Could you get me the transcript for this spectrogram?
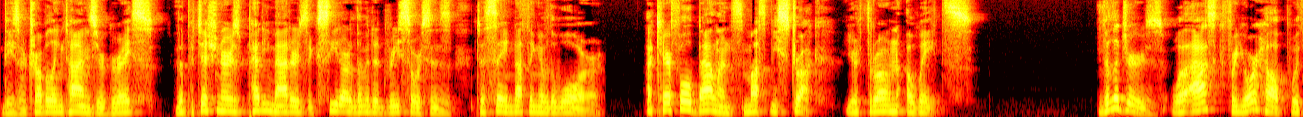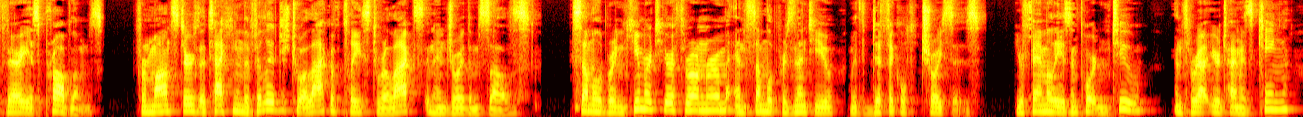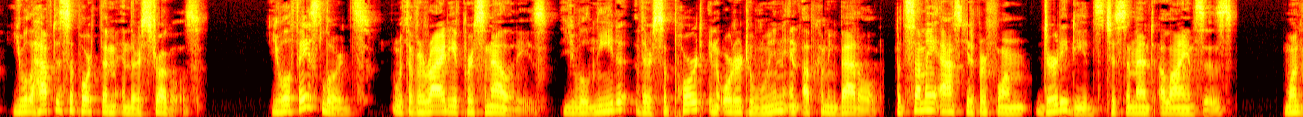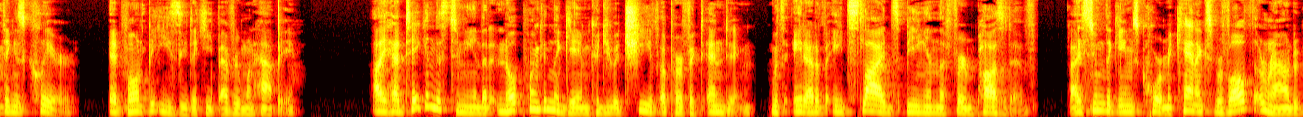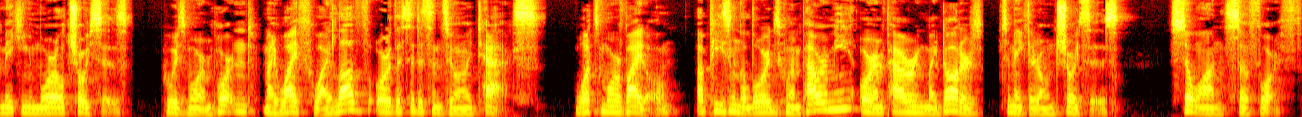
These are troubling times, Your Grace. The petitioner's petty matters exceed our limited resources, to say nothing of the war. A careful balance must be struck. Your throne awaits. Villagers will ask for your help with various problems, from monsters attacking the village to a lack of place to relax and enjoy themselves. Some will bring humor to your throne room, and some will present you with difficult choices. Your family is important too, and throughout your time as king, you will have to support them in their struggles. You will face lords with a variety of personalities. You will need their support in order to win an upcoming battle, but some may ask you to perform dirty deeds to cement alliances. One thing is clear it won't be easy to keep everyone happy. I had taken this to mean that at no point in the game could you achieve a perfect ending, with 8 out of 8 slides being in the firm positive. I assume the game's core mechanics revolved around making moral choices. Who is more important, my wife who I love, or the citizens whom I tax? What's more vital, appeasing the lords who empower me or empowering my daughters to make their own choices? So on, so forth.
